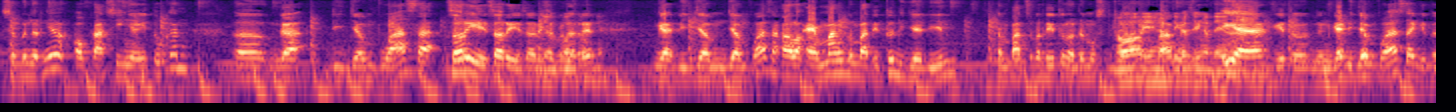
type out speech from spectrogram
sebenarnya operasinya itu kan eh, nggak di jam puasa. Sorry, sorry, sorry sebenarnya? Nggak di jam-jam puasa. Kalau emang tempat itu dijadiin tempat seperti itu loh, udah maksud gua. Oh, iya, ngerti, ngerti, ngerti. Iya, gitu dan nggak di jam puasa gitu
